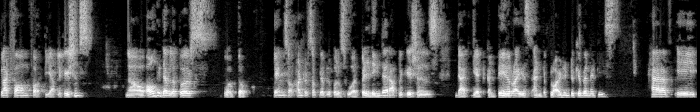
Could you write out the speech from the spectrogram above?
platform for the applications. Now all the developers, the tens or hundreds of developers who are building their applications that get containerized and deployed into Kubernetes have a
